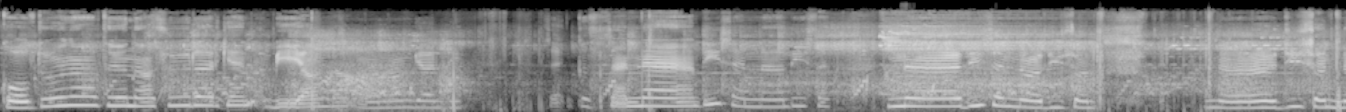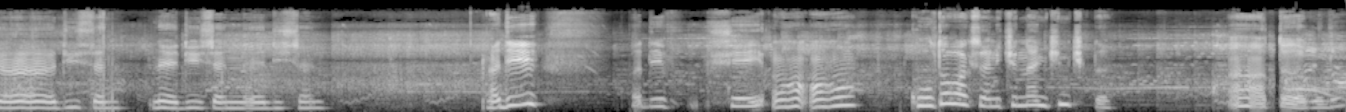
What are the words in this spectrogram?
Koltuğun altına sürerken bir anda anam geldi. Sen, kız sen ne diysen ne diysen ne diysen ne diysen ne diysen ne diysen ne diysen Hadi hadi şey aha aha koltuğa bak sen içinden cin çıktı. Aha attı da koltuğu.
